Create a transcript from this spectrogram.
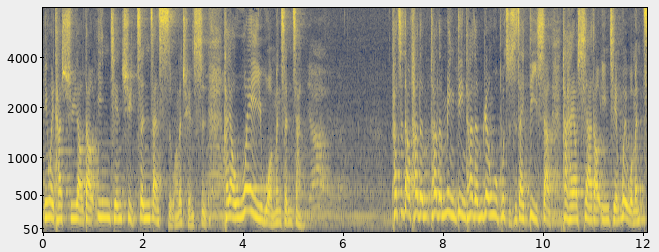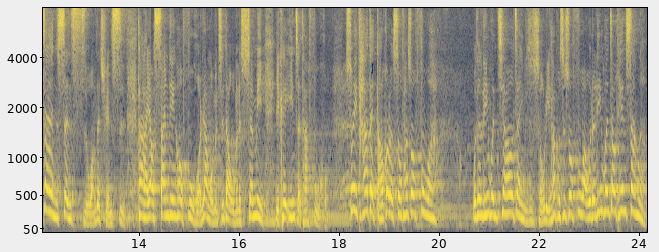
因为他需要到阴间去征战死亡的权势，他要为我们征战。他知道他的他的命定，他的任务不只是在地上，他还要下到阴间，为我们战胜死亡的权势。他还要三天后复活，让我们知道我们的生命也可以因着他复活。所以他在祷告的时候，他说：“父啊，我的灵魂交在你的手里。”他不是说：“父啊，我的灵魂到天上了。”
